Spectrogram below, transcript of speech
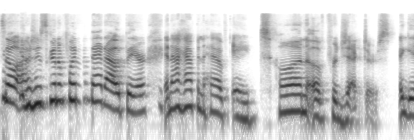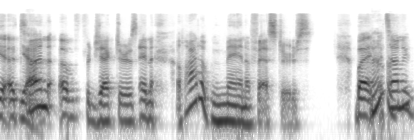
so I'm just going to put that out there. And I happen to have a ton of projectors. Again, a ton yeah. of projectors and a lot of manifestors. But oh. a ton of,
